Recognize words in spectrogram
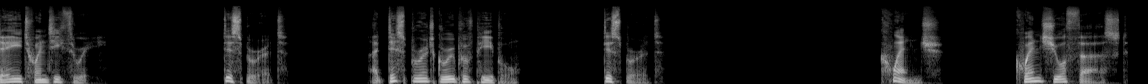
Day 23. Disparate. A disparate group of people. Disparate. Quench. Quench your thirst.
